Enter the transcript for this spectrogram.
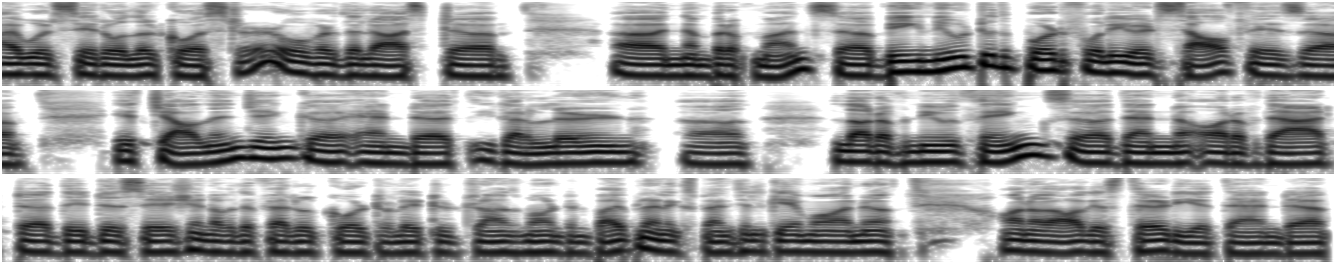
I would say, roller coaster over the last uh, uh, number of months. Uh, being new to the portfolio itself is uh, is challenging, uh, and uh, you got to learn lot of new things. then, out of that, the decision of the federal court related to Trans Mountain Pipeline expansion came on on August 30th. And uh,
